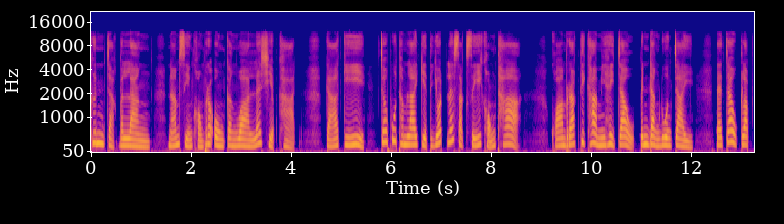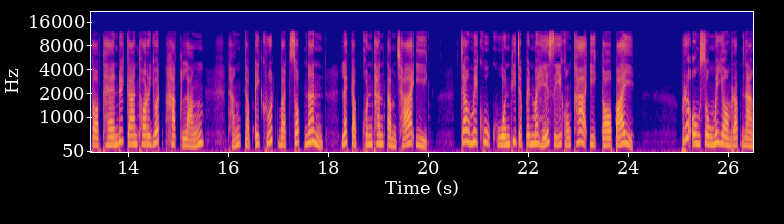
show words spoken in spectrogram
ขึ้นจากบัลลังก์น้ำเสียงของพระองค์กังวานและเฉียบขาด กากี เจ้าผู้ทำลายเกียรติยศและศักดิ์ศรีของข้า ความรักที่ข้ามีให้เจ้าเป็นดั่งดวงใจ แต่เจ้ากลับตอบแทนด้วยการทรยศหักหลัง ทั้งกับไอ้ครุฑบัดซบนั่น และกับคนทันต่ำช้าอีก เจ้าไม่คู่ควรที่จะเป็นมเหสีของข้าอีกต่อไปพระองค์ทรงไม่ยอมรับนาง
